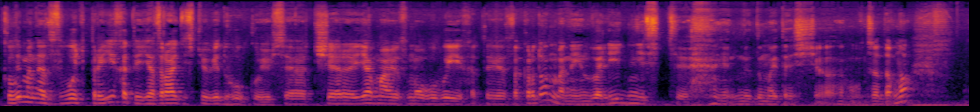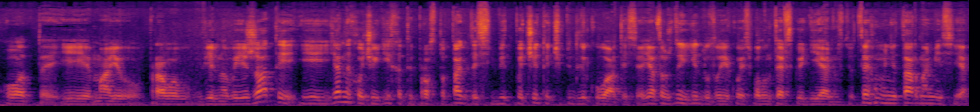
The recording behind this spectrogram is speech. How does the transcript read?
коли мене звуть приїхати, я з радістю відгукуюся. Я маю змогу виїхати за кордон, в мене інвалідність, не думайте, що вже давно. От і маю право вільно виїжджати, і я не хочу їхати просто так, десь відпочити чи підлікуватися. Я завжди їду за якоюсь волонтерською діяльністю. Це гуманітарна місія.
